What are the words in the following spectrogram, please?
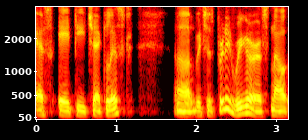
SAT checklist. Uh, mm-hmm. which is pretty rigorous. Now,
